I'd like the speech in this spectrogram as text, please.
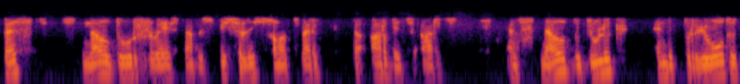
best snel doorverwijst naar de specialist van het werk, de arbeidsarts. En snel bedoel ik in de periode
